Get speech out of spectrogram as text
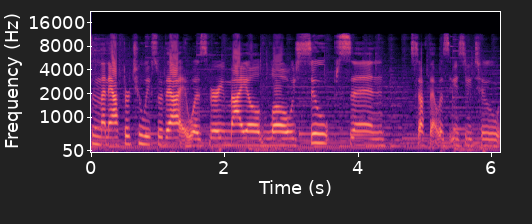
And then after two weeks with that, it was very mild, low soups and stuff that was easy to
